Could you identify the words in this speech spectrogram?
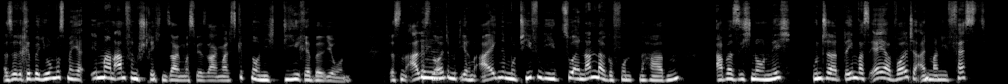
Also die Rebellion muss man ja immer in Anführungsstrichen sagen, was wir sagen, weil es gibt noch nicht die Rebellion. Das sind alles Mhm. Leute mit ihren eigenen Motiven, die zueinander gefunden haben, aber sich noch nicht unter dem, was er ja wollte, ein Manifest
